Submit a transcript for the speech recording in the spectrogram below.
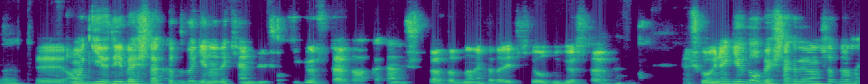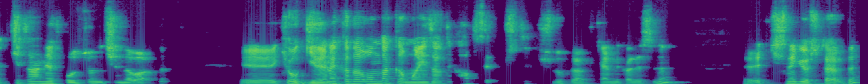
Evet. E, ama girdiği 5 dakikada da gene de kendini çok iyi gösterdi hakikaten. Stuttgart adına ne kadar etkili olduğunu gösterdi. Yani çünkü oyuna girdi o 5 dakikada yanlış hatırlamıyorsam 2 tane net pozisyon içinde vardı. E, ki o girene kadar 10 dakika Mainz artık hapsetmişti Stuttgart kendi kalesini. E, etkisini gösterdi.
